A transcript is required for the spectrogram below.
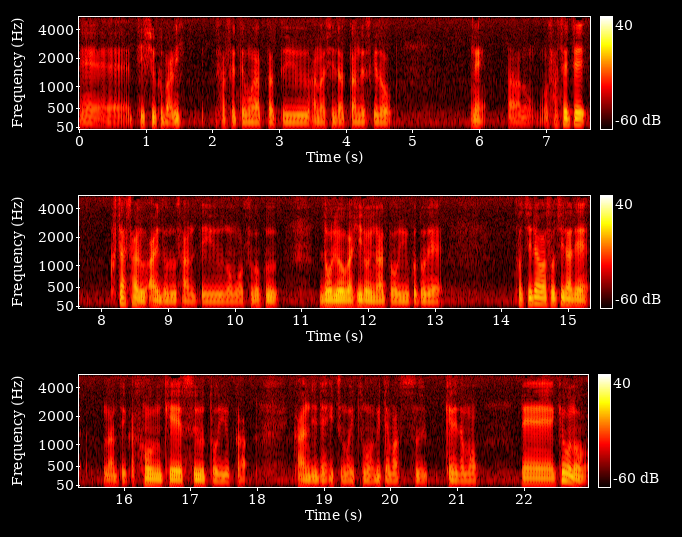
えー、ティッシュ配りさせてもらったという話だったんですけど、ね、あの、させてくださるアイドルさんっていうのもすごく度量が広いなということで、そちらはそちらで、なんていうか、尊敬するというか、感じで、いつもいつも見てますけれども、で、今日の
